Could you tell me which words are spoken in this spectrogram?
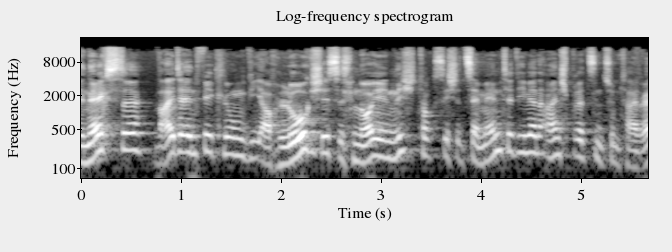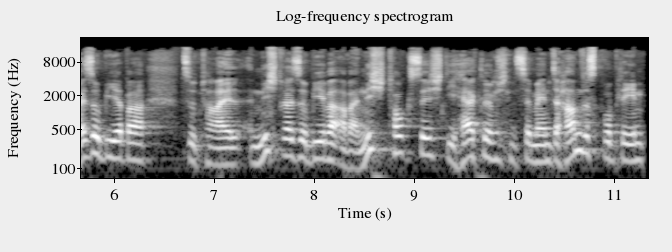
Die nächste Weiterentwicklung, die auch logisch ist, ist neue nicht toxische Zemente, die wir einspritzen, zum Teil resorbierbar, zum Teil nicht resorbierbar, aber nicht toxisch. Die herkömmlichen Zemente haben das Problem,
